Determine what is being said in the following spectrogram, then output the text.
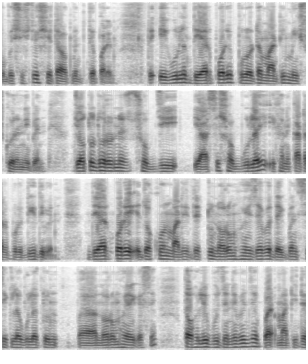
অবশিষ্ট সেটাও আপনি দিতে পারেন। তো এগুলো দেওয়ার পরে পুরোটা মাটি মিক্স করে নেবেন। যত ধরনের সবজি আছে, সবগুলোই এখানে কাটার পরে দিয়ে দিবেন। দেওয়ার পরে যখন মাটিটা একটু নরম হয়ে যাবে, দেখবেন শিকলাগুলো একটু নরম হয়ে গেছে তাহলে বুঝে নেবেন যে মাটিটা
